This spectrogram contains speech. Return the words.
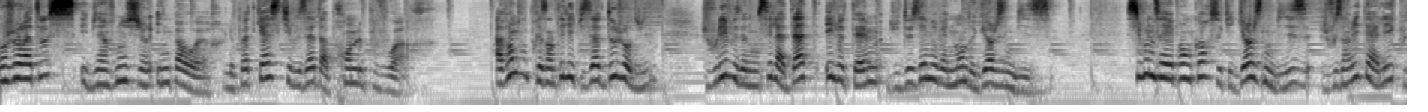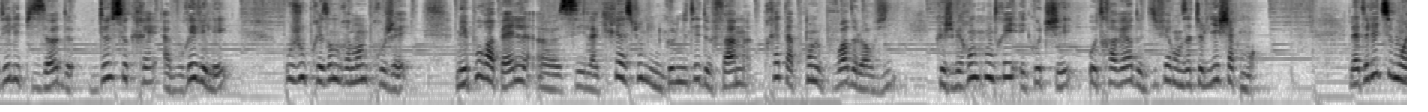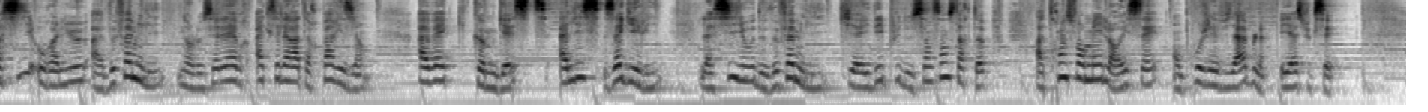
Bonjour à tous et bienvenue sur In Power, le podcast qui vous aide à prendre le pouvoir. Avant de vous présenter l'épisode d'aujourd'hui, je voulais vous annoncer la date et le thème du deuxième événement de Girls in Bees. Si vous ne savez pas encore ce qu'est Girls in Bees, je vous invite à aller écouter l'épisode Deux secrets à vous révéler, où je vous présente vraiment le projet. Mais pour rappel, euh, c'est la création d'une communauté de femmes prêtes à prendre le pouvoir de leur vie que je vais rencontrer et coacher au travers de différents ateliers chaque mois. L'atelier de ce mois-ci aura lieu à The Family, dans le célèbre accélérateur parisien, avec comme guest Alice Zagheri, la CEO de The Family, qui a aidé plus de 500 startups à transformer leur essai en projet viable et à succès.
